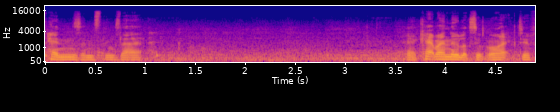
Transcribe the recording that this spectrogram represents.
Pens and things like that. Yeah, Kathmandu looks a bit more active.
